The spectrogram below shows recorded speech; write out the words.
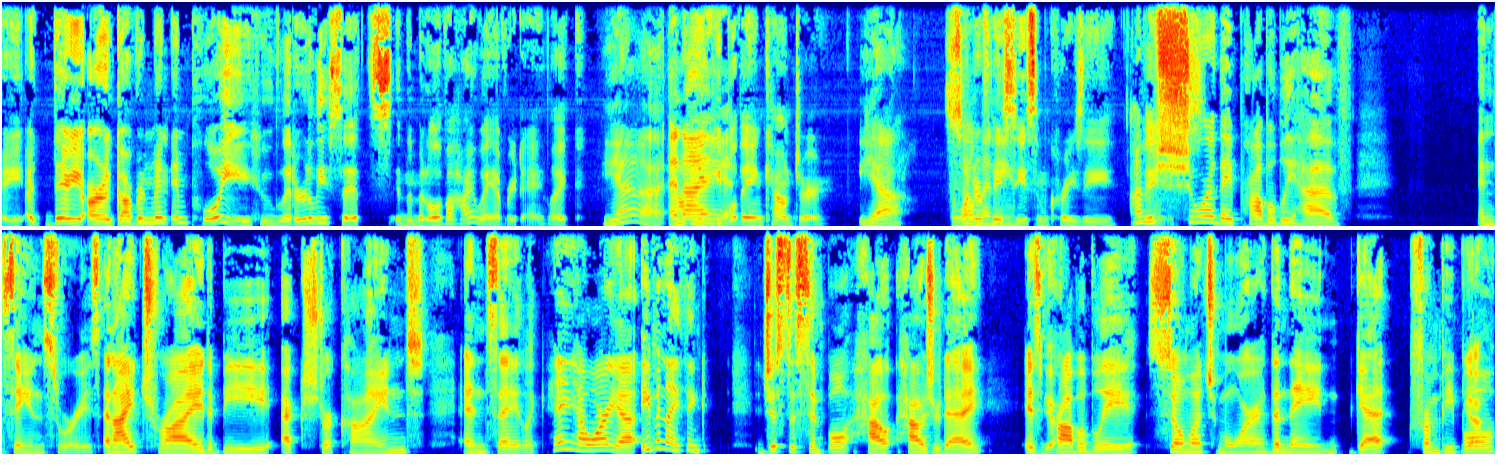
they are a government employee who literally sits in the middle of a highway every day. Like, Yeah, and how many I people they encounter? yeah. I so wonder if they see some crazy. I'm things. sure they probably have insane stories. And I try to be extra kind and say like, "Hey, how are you?" Even I think just a simple "How how's your day?" is Yeah. probably so much more than they get from people Yeah.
